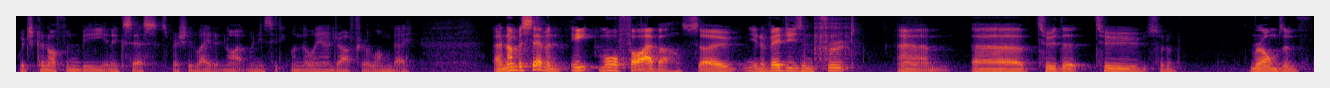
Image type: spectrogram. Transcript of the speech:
which can often be in excess, especially late at night when you're sitting on the lounge after a long day. Uh, number seven, eat more fiber. So you know, veggies and fruit, um, uh, to the two sort of realms of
